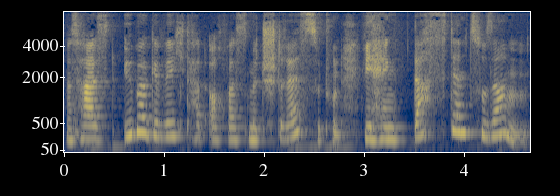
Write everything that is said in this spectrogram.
Das heißt, Übergewicht hat auch was mit Stress zu tun. Wie hängt das denn zusammen?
